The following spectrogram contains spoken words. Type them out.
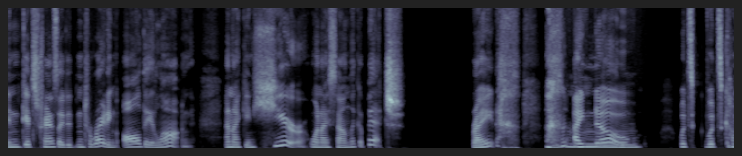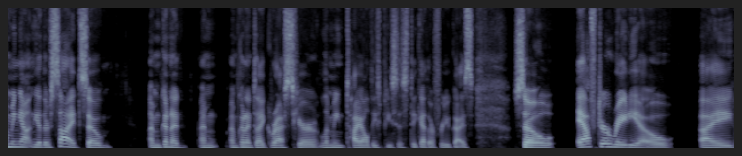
and gets translated into writing all day long. And I can hear when I sound like a bitch, right? Mm. I know mm. what's what's coming out on the other side. So I'm gonna I'm I'm gonna digress here. Let me tie all these pieces together for you guys. So after radio, I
